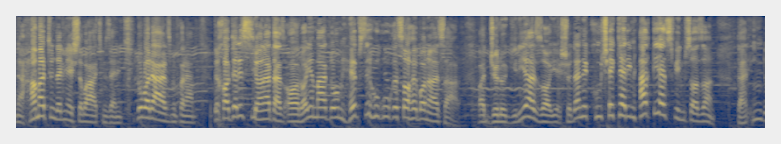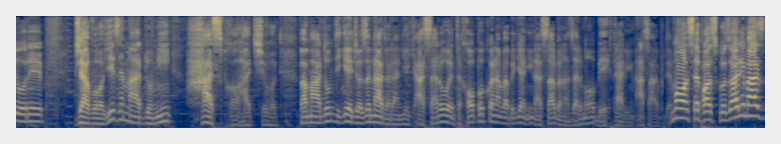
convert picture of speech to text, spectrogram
نه همتون در این اشتباهات می‌زنید دوباره عرض می‌کنم به خاطر سیانت از آرای مردم حفظ حقوق صاحبان اثر و جلوگیری از ضایع شدن کوچکترین حقی از فیلمسازان در این دوره جوایز مردمی حذف خواهد شد و مردم دیگه اجازه ندارن یک اثر رو انتخاب بکنن و بگن این اثر به نظر ما بهترین اثر بوده. ما سپاسگزاریم از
